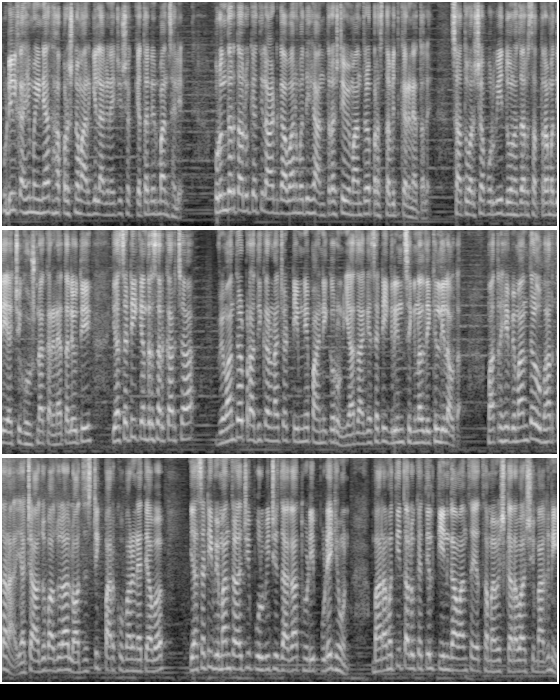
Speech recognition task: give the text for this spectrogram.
पुढील काही महिन्यात हा प्रश्न मार्गी लागण्याची शक्यता निर्माण झाली. पुरंदर तालुक्यातील आठ गावांमध्ये हे आंतरराष्ट्रीय विमानतळ प्रस्तावित करण्यात आले सात वर्षापूर्वी दोन हजार सतरामध्ये याची घोषणा करण्यात आली होती. यासाठी केंद्र सरकारच्या विमानतळ प्राधिकरणाच्या टीमने पाहणी करून या जागेसाठी ग्रीन सिग्नल देखील दिला होता. मात्र हे विमानतळ उभारताना याच्या आजूबाजूला लॉजिस्टिक पार्क उभारण्यात यावं यासाठी विमानतळाची पूर्वीची जागा थोडी पुढे घेऊन बारामती तालुक्यातील तीन गावांचा यात समावेश करावा अशी मागणी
